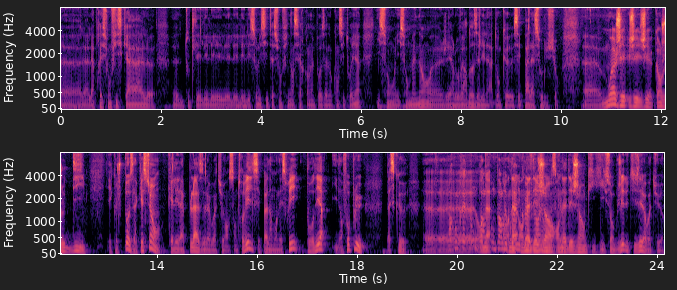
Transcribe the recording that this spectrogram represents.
euh, la, pression fiscale, euh, toutes les, sollicitations financières qu'on impose à nos concitoyens, ils sont, ils sont maintenant, euh, l'overdose, elle est là. Donc, euh, ce n'est pas la solution. moi, quand je dis et que je pose la question, quelle est la place de la voiture en centre-ville, ce n'est pas dans mon esprit pour dire, il n'en faut plus parce que on, a, des gens, on a des gens qui, sont obligés d'utiliser leur voiture.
